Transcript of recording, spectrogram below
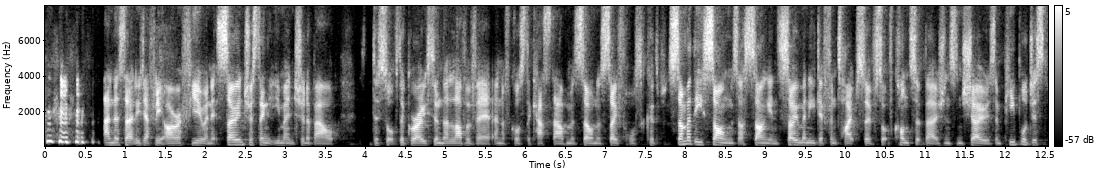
and there certainly definitely are a few. And it's so interesting that you mentioned about the sort of the growth and the love of it and of course the cast album and so on and so forth because some of these songs are sung in so many different types of sort of concert versions and shows and people just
